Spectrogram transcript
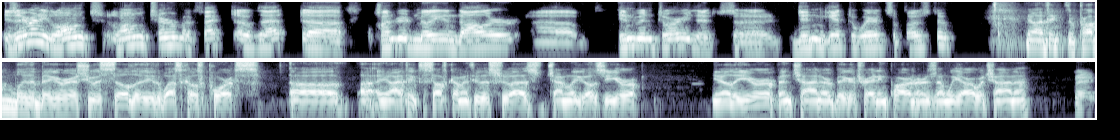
Is there any long long term effect of that uh, hundred million dollar uh, inventory that uh, didn't get to where it's supposed to? You know, I think the, probably the bigger issue is still the, the West Coast ports. Uh, uh, you know, I think the stuff coming through the Suez generally goes to Europe. You know, the Europe and China are bigger trading partners than we are with China. Right.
